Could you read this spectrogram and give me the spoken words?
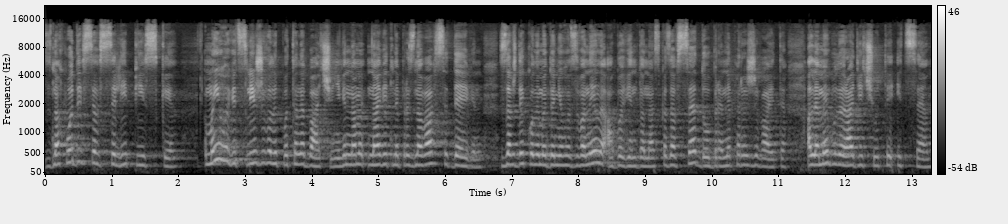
знаходився в селі Піски. Ми його відсліджували по телебаченню. Він нам навіть не признавався, де він. Завжди, коли ми до нього дзвонили, або він до нас сказав, все добре, не переживайте. Але ми були раді чути і це.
